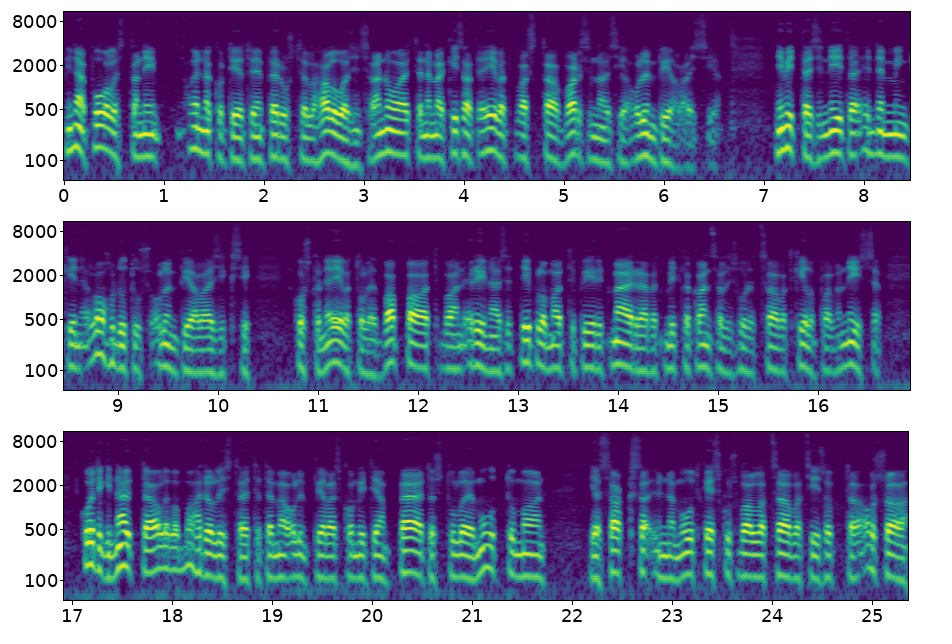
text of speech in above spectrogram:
Minä puolestani ennakkotietojen perusteella haluaisin sanoa, että nämä kisat eivät vastaa varsinaisia olympialaisia. Nimittäisin niitä ennemminkin lohdutusolympialaisiksi, koska ne eivät ole vapaat, vaan erinäiset diplomaattipiirit määräävät, mitkä kansallisuudet saavat kilpailla niissä. Kuitenkin näyttää olevan mahdollista, että tämä olympialaiskomitean päätös tulee muuttumaan ja Saksa ynnä muut keskusvallat saavat siis ottaa osaa.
